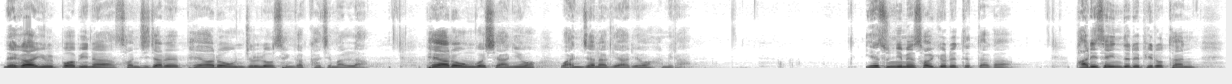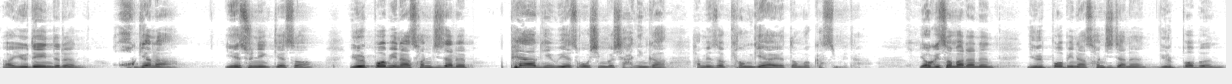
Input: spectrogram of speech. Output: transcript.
내가 율법이나 선지자를 폐하러 온 줄로 생각하지 말라. 폐하러 온 것이 아니요 완전하게 하려 함이라. 예수님의 설교를 듣다가 바리새인들을 비롯한 어, 유대인들은 혹여나 예수님께서 율법이나 선지자를 폐하기 위해서 오신 것이 아닌가 하면서 경계하였던 것 같습니다. 여기서 말하는 율법이나 선지자는 율법은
